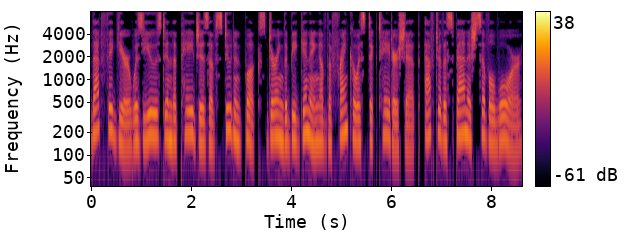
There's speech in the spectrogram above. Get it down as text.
that figure was used in the pages of student books during the beginning of the Francoist dictatorship. After the Spanish Civil War,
